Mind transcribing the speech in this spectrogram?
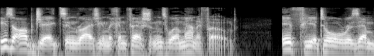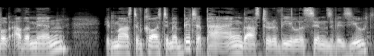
His objects in writing the confessions were manifold. If he at all resembled other men, it must have cost him a bitter pang thus to reveal the sins of his youth.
